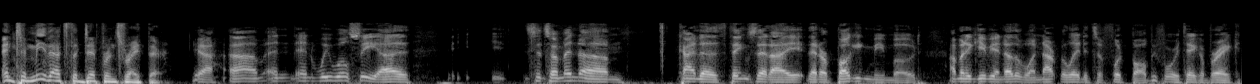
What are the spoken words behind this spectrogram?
And to me, that's the difference right there. Yeah, um, and and we will see. Uh, since I'm in um, kind of things that I that are bugging me mode, I'm going to give you another one not related to football before we take a break.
